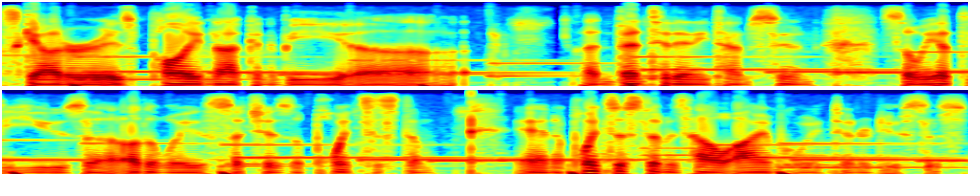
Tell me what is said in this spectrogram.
scouter is probably not going to be invented anytime soon. So we have to use uh, other ways such as a point system. And a point system is how I'm going to introduce this.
